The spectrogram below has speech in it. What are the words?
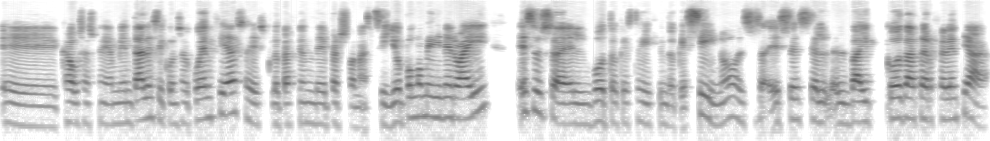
eh, causas medioambientales y consecuencias explotación de personas. Si yo pongo mi dinero ahí, eso es el voto que estoy diciendo que sí, ¿no? Ese, es el, el boicot, hace referencia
